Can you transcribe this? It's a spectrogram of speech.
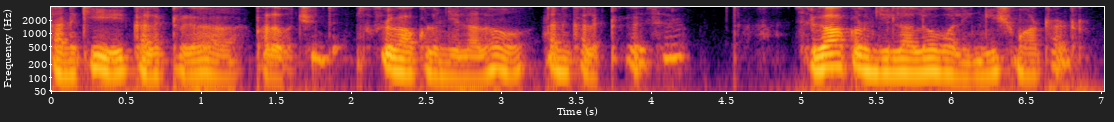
తనకి కలెక్టర్గా పదవి వచ్చింది. శ్రీకాకుళం జిల్లాలో తను కలెక్టర్గా వేశారు. శ్రీకాకుళం జిల్లాలో వాళ్ళు ఇంగ్లీష్ మాట్లాడరు.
